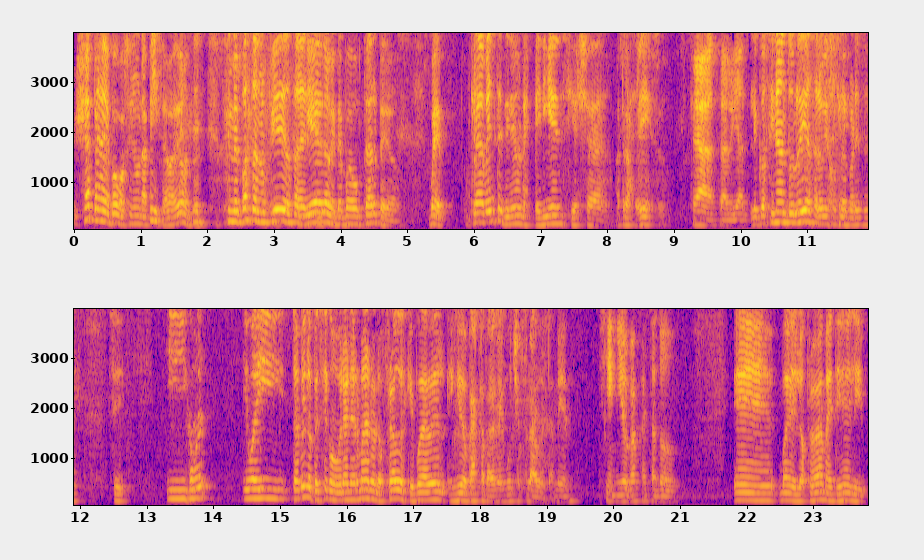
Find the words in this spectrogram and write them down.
Yo apenas me puedo cocinar una pizza, ¿va de onda? Se me pasan los fideos a veces. Entiendo que te puede gustar, pero... Bueno, claramente tenían una experiencia ya atrás de eso. Claro, o sea. Le cocinaban todos los días a los viejos, Sí. me parece. Sí. Y como... Y ahí también lo pensé como gran hermano, los fraudes que puede haber en Guido Casca, para mí hay muchos fraudes también. Sí, en Guido Casca está todo. Eh, bueno, los programas de Tinelli,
